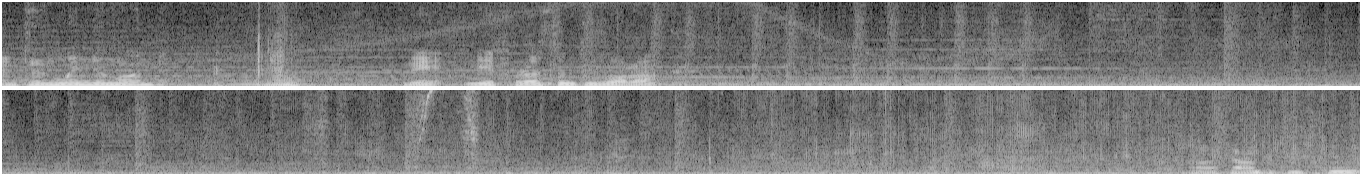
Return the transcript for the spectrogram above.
Un peu moins de monde. Mais les frelons sont toujours là. On va faire un petit trou.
